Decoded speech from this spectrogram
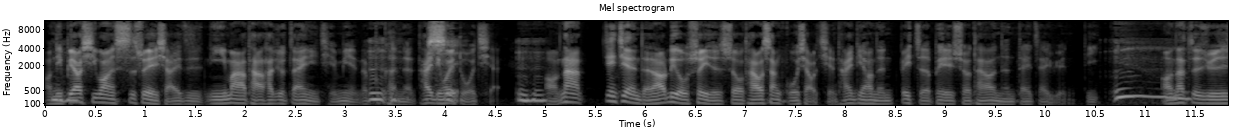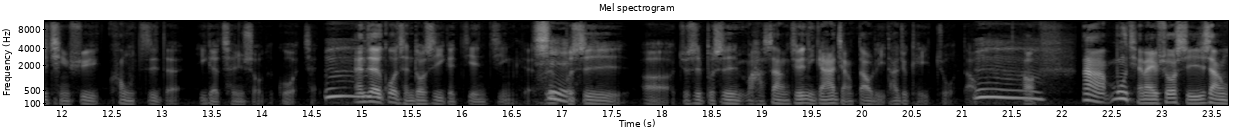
哦，你不要希望四岁的小孩子，你一骂他，他就站在你前面，那不可能，他一定会躲起来。嗯哼，哦，那渐渐等到六岁的时候，他要上国小前，他一定要能被责备的时候，他要能待在原地。嗯，哦，那这就是情绪控制的。一个成熟的过程，嗯，但这个过程都是一个渐进的，是不是？呃，就是不是马上，就是你跟他讲道理，他就可以做到。嗯，好，那目前来说，实际上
